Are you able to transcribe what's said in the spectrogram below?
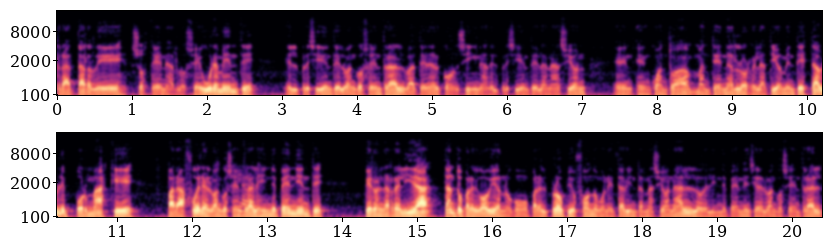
tratar de sostenerlo. Seguramente el presidente del Banco Central va a tener consignas del presidente de la Nación en, cuanto a mantenerlo relativamente estable, por más que para afuera el Banco Central es independiente, pero en la realidad, tanto para el gobierno como para el propio Fondo Monetario Internacional, lo de la independencia del Banco Central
